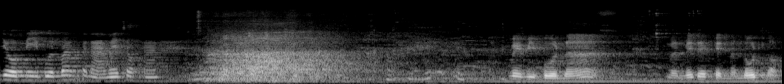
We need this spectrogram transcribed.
โยมมีบุญวาสนาไหมเจ้าคะไม่มีบุญนะ มันไม่ได้เป็นมนุษย์หรอก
